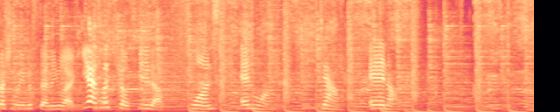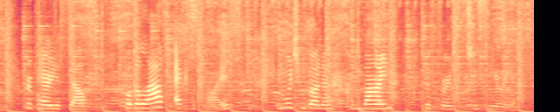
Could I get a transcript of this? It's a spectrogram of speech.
especially in the standing leg. Yes, let's go, speed it up. One and one, down and up. Prepare yourself for the last exercise in which we're gonna combine the first two series.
